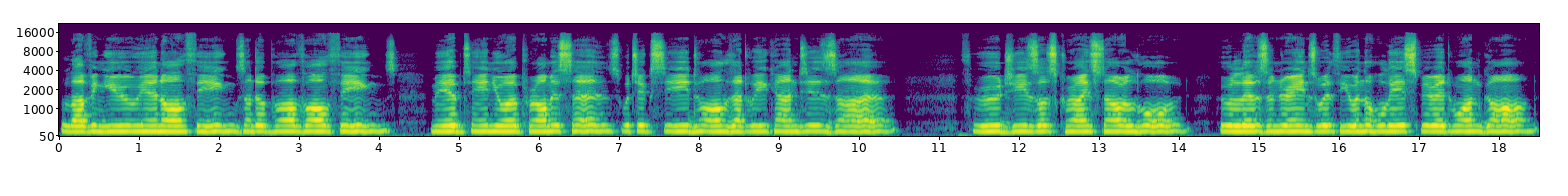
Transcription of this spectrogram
loving you in all things and above all things, may obtain your promises which exceed all that we can desire. Through Jesus Christ our Lord, who lives and reigns with you in the Holy Spirit, one God,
